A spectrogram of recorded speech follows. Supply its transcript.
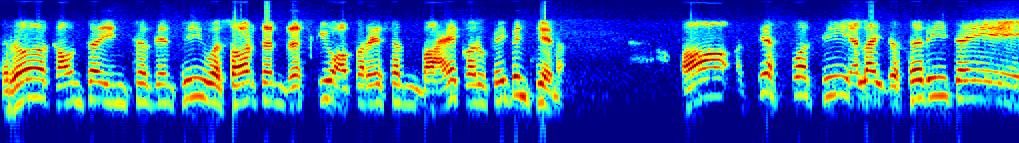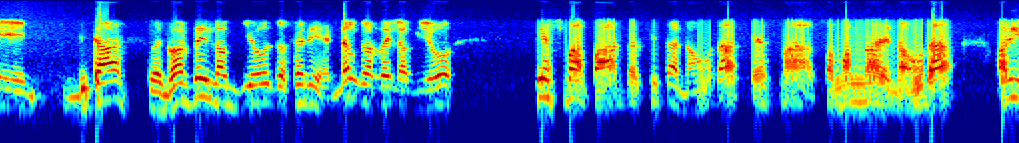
र काउन्टर इन्सर्जेन्सी वा सर्च एन्ड रेस्क्यु अपरेसन बाहेक अरू केही पनि थिएन। त्यसपछि यसलाई जसरी चाहिँ विकास गर्दै लगियो जसरी ह्यान्डल गर्दै लगियो त्यसमा पारदर्शिता नहुँदा त्यसमा समन्वय नहुँदा अनि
